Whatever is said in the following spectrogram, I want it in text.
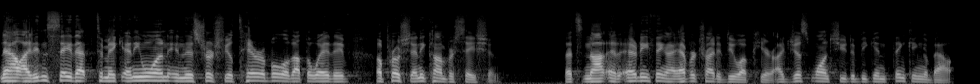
Now, I didn't say that to make anyone in this church feel terrible about the way they've approached any conversation. That's not anything I ever try to do up here. I just want you to begin thinking about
